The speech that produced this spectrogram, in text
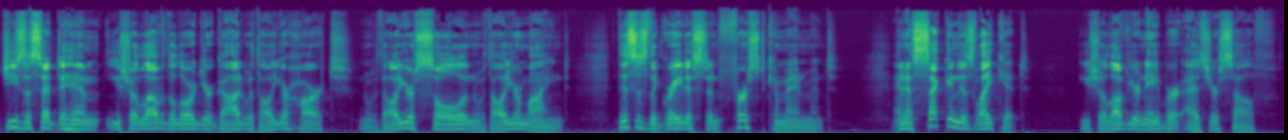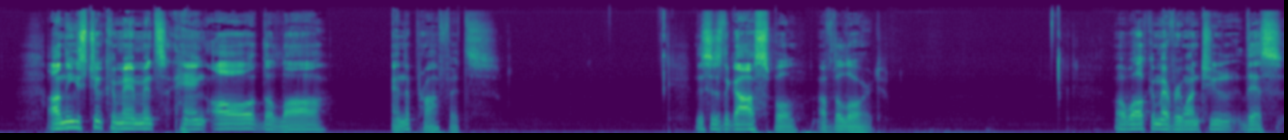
Jesus said to him, You shall love the Lord your God with all your heart, and with all your soul, and with all your mind. This is the greatest and first commandment. And a second is like it You shall love your neighbor as yourself. On these two commandments hang all the law and the prophets. This is the gospel of the Lord. Well, welcome everyone to this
